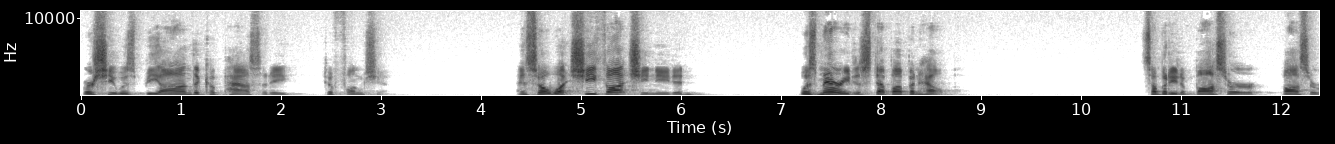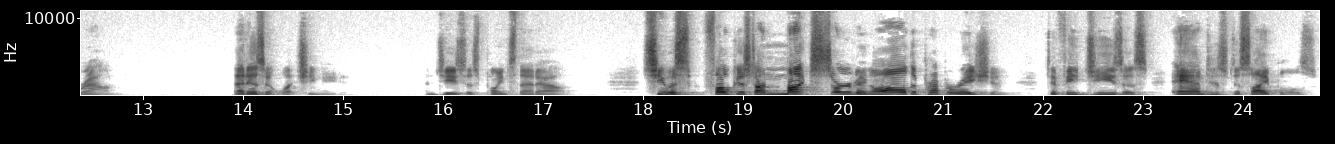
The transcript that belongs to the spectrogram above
where she was beyond the capacity to function. And so, what she thought she needed was Mary to step up and help. Somebody to boss her boss around. That isn't what she needed. And Jesus points that out. She was focused on much serving, all the preparation to feed Jesus and his disciples.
